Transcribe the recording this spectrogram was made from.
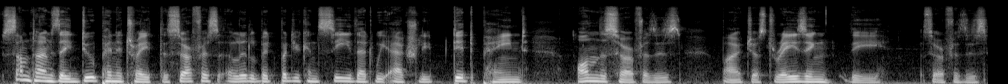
sometimes they do penetrate the surface a little bit, but you can see that we actually did paint on the surfaces by just raising the surfaces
